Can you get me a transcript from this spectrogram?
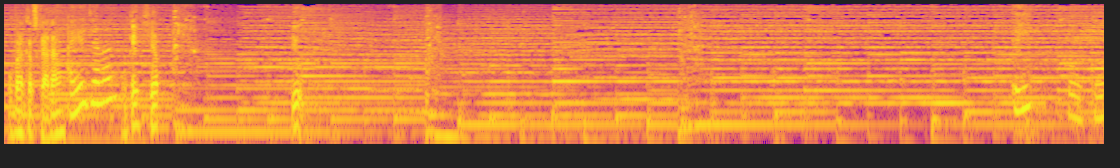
Mau berangkat sekarang? ayo jalan. Oke, siap. Yuk. Eh, Koko.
